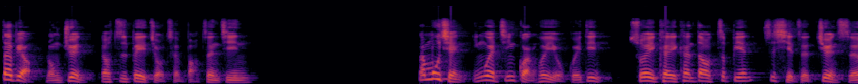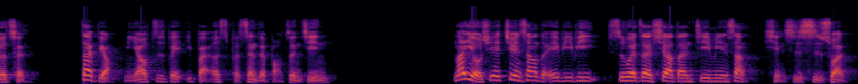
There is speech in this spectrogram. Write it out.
代表融券要自备九成保证金。那目前因为金管会有规定，所以可以看到这边是写着券十二成，代表你要自备一百二十 percent 的保证金。那有些券商的 APP 是会在下单界面上显示试算，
